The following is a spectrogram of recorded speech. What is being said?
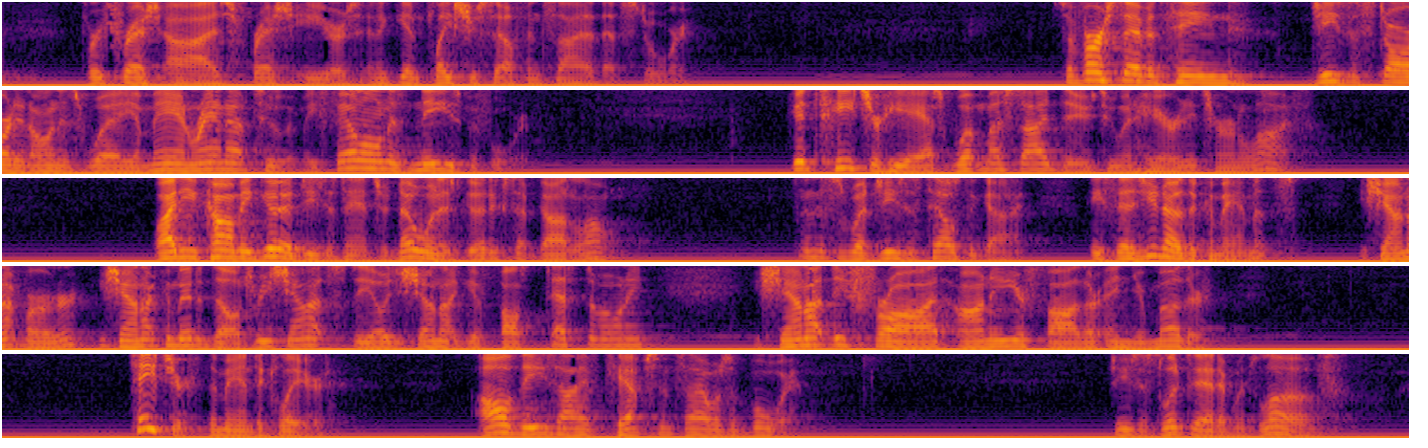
through fresh eyes, fresh ears, and again, place yourself inside of that story. So, verse 17, Jesus started on his way. A man ran up to him. He fell on his knees before him. Good teacher, he asked, What must I do to inherit eternal life? Why do you call me good? Jesus answered, No one is good except God alone. And this is what Jesus tells the guy. He says, You know the commandments. You shall not murder. You shall not commit adultery. You shall not steal. You shall not give false testimony. You shall not defraud. Honor your father and your mother. Teacher, the man declared, all these I have kept since I was a boy. Jesus looked at him with love,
